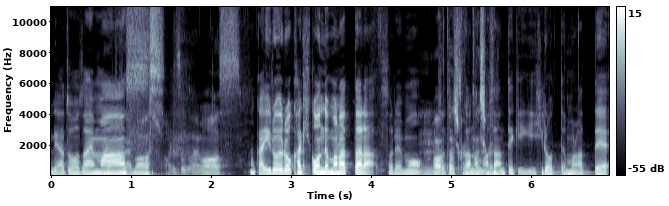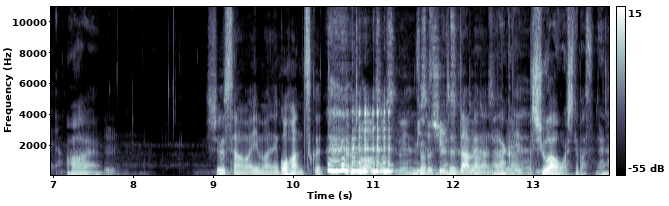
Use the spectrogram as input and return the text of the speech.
ありがとうございありがますとうございます。りがとうございます。なんかいろいろ書き込んでもらったらそれもうん。ちょっとあ確か塚沼さん適宜拾ってもらって。はい。シュウさんは今ねご飯作ってるから。あ、そうですね。味噌汁。ダメなんだなんか手話をしてますね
